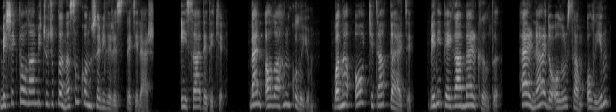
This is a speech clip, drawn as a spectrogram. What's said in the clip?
beşikte olan bir çocukla nasıl konuşabiliriz dediler. İsa dedi ki, ben Allah'ın kuluyum. Bana o kitap verdi. Beni peygamber kıldı. Her nerede olursam olayım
